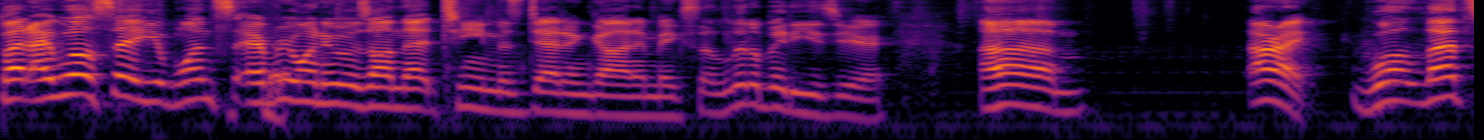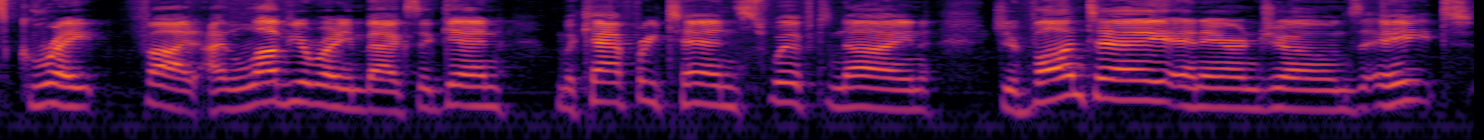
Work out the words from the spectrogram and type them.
but I will say once everyone who was on that team is dead and gone, it makes it a little bit easier. Um, all right. Well, that's great. Fine. I love your running backs again. McCaffrey 10, Swift 9, Javonte and Aaron Jones 8,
